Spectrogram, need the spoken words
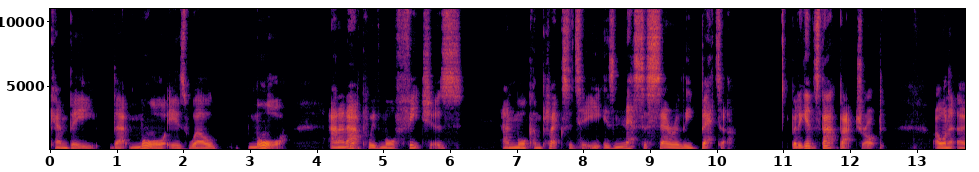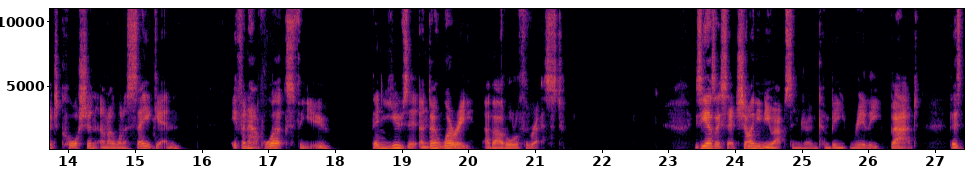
can be that more is, well, more. And an app with more features and more complexity is necessarily better. But against that backdrop, I want to urge caution and I want to say again if an app works for you, then use it and don't worry about all of the rest. You see, as I said, shiny new app syndrome can be really bad. There's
